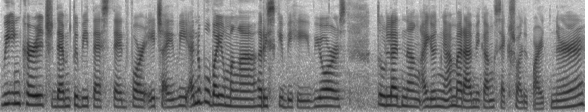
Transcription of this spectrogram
we encourage them to be tested for HIV. Ano po ba yung mga risky behaviors? Tulad ng, ayun nga, marami kang sexual partner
